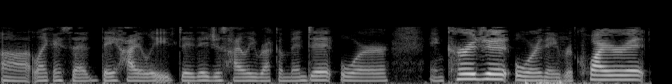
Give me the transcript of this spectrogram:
uh, like I said, they highly, they, they just highly recommend it or encourage it or they require it.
